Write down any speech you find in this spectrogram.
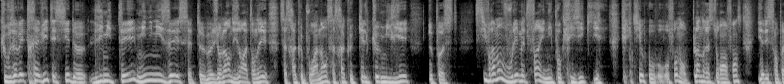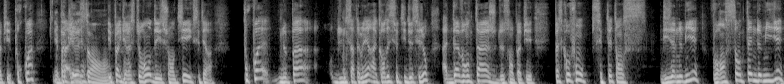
que vous avez très vite essayé de limiter, minimiser cette mesure-là en disant attendez, ça sera que pour un an, ça sera que quelques milliers de postes. Si vraiment vous voulez mettre fin à une hypocrisie qui, qui au, au fond, dans plein de restaurants en France, il y a des sans-papiers. Pourquoi Et pas que les restaurants. hein. Et pas que des restaurants, des chantiers, etc. Pourquoi ne pas, d'une certaine manière, accorder ce type de séjour à davantage de sans-papiers Parce qu'au fond, c'est peut-être en dizaines de milliers, voire en centaines de milliers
